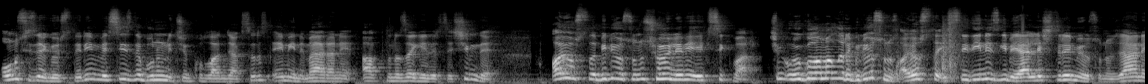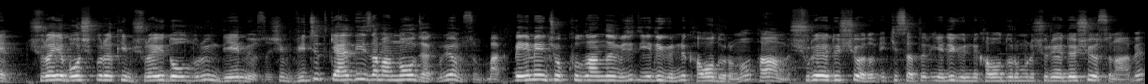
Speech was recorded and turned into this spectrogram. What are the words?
Onu size göstereyim ve siz de bunun için kullanacaksınız. Eminim eğer hani aklınıza gelirse. Şimdi iOS'ta biliyorsunuz şöyle bir eksik var. Şimdi uygulamaları biliyorsunuz iOS'ta istediğiniz gibi yerleştiremiyorsunuz. Yani şurayı boş bırakayım, şurayı doldurayım diyemiyorsun. Şimdi widget geldiği zaman ne olacak biliyor musun? Bak benim en çok kullandığım widget 7 günlük hava durumu tamam mı? Şuraya düşüyordum. 2 satır 7 günlük hava durumunu şuraya döşüyorsun abi.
